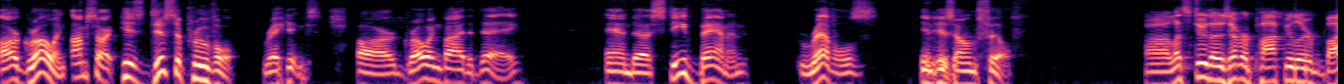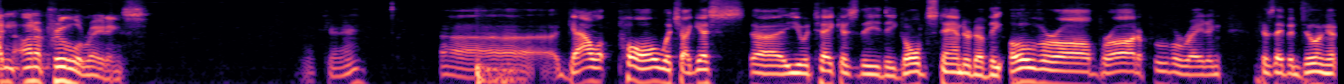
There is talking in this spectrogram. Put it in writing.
are growing. I'm sorry, his disapproval ratings are growing by the day, and uh, Steve Bannon revels in his own filth. Uh, let's do those ever popular Biden unapproval ratings. Okay. Uh, Gallup poll, which I guess uh, you would take as the the gold standard of the overall broad approval rating, because they've been doing it,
